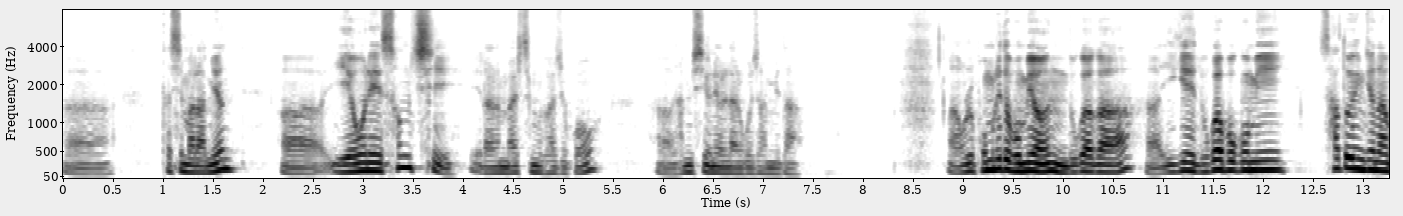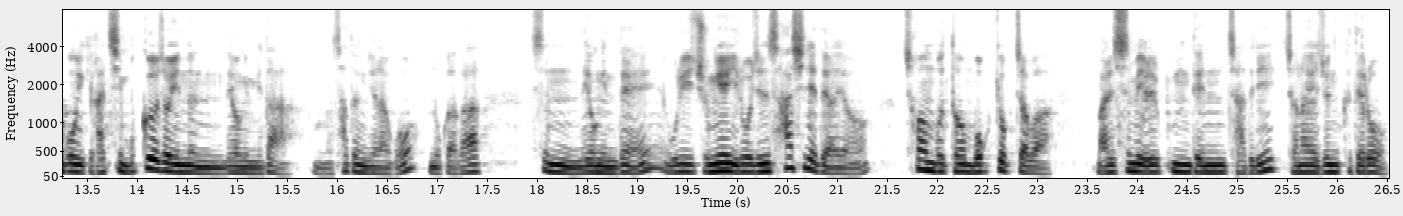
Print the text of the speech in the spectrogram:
어, 다시 말하면 어, 예언의 성취라는 말씀을 가지고 어, 잠시 은혜를 나누고자 합니다. 아, 오늘 본문에도 보면 누가가 아, 이게 누가복음이 사도행전하고 이렇게 같이 묶어져 있는 내용입니다. 음, 사도행전하고 누가가 쓴 내용인데 우리 중에 이루어진 사실에 대하여 처음부터 목격자와 말씀에 일금된 자들이 전하여 준 그대로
